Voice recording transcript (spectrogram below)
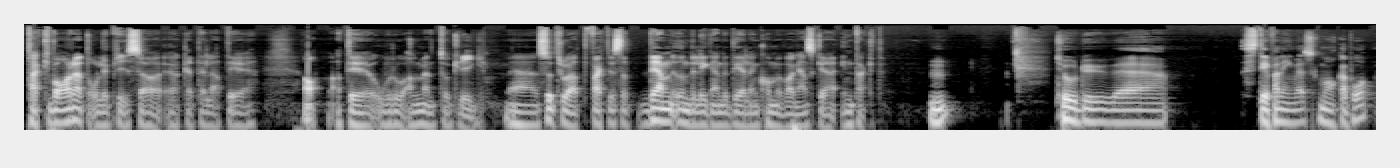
tack vare att oljepriset har ökat eller att det, är, ja, att det är oro allmänt och krig. Eh, så tror jag att faktiskt att den underliggande delen kommer vara ganska intakt. Mm. Tror du eh, Stefan Ingves kommer haka på?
